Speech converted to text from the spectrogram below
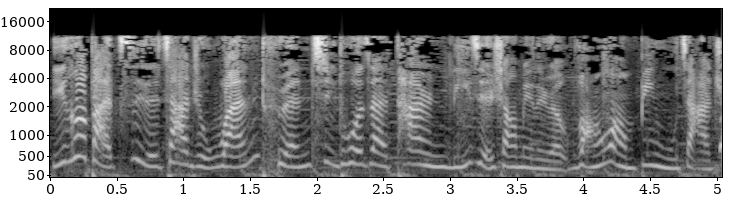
一个把自己的价值完全寄托在他人理解上面的人，往往并无价值。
